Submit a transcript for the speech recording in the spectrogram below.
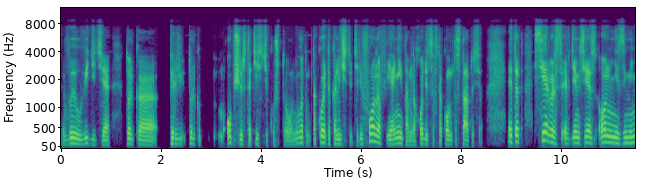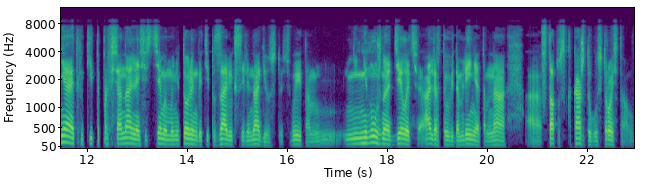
вы увидите только, только общую статистику, что у него там такое-то количество телефонов, и они там находятся в таком-то статусе. Этот сервер с FDMCS, он не заменяет какие-то профессиональные системы мониторинга типа Zabbix или Nagios. То есть вы там не, не нужно делать алерты, уведомления там на а, статус каждого устройства.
